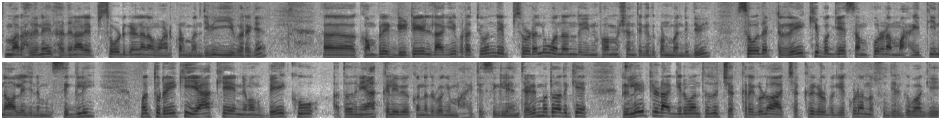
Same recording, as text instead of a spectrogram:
ಸುಮಾರು ಹದಿನೈದು, ಹದಿನಾರು ಎಪಿಸೋಡ್ಗಳನ್ನ ನಾವು ಮಾಡ್ಕೊಂಡು ಬಂದೀವಿ ಈವರೆಗೆ. ಕಂಪ್ಲೀಟ್ ಡೀಟೇಲ್ಡ್ ಆಗಿ ಪ್ರತಿಯೊಂದು ಎಪಿಸೋಡಲ್ಲೂ ಒಂದೊಂದು ಇನ್ಫಾರ್ಮೇಷನ್ ತೆಗೆದುಕೊಂಡು ಬಂದಿದ್ವಿ ಸೊ ದಟ್ ರೇಖೆ ಬಗ್ಗೆ ಸಂಪೂರ್ಣ ಮಾಹಿತಿ ನಾಲೆಜ್ ನಮಗೆ ಸಿಗಲಿ. ಮತ್ತು ರೇಖೆ ಯಾಕೆ ನಮಗೆ ಬೇಕು, ಅಥವಾ ಅದನ್ನು ಯಾಕೆ ಕಲಿಬೇಕು ಅನ್ನೋದ್ರ ಬಗ್ಗೆ ಮಾಹಿತಿ ಸಿಗಲಿ ಅಂತೇಳಿ ಮತ್ತು ಅದಕ್ಕೆ ರಿಲೇಟೆಡ್ ಆಗಿರುವಂಥದ್ದು ಚಕ್ರಗಳು, ಆ ಚಕ್ರಗಳ ಬಗ್ಗೆ ಕೂಡ ನಾವು ಸುದೀರ್ಘವಾಗಿ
